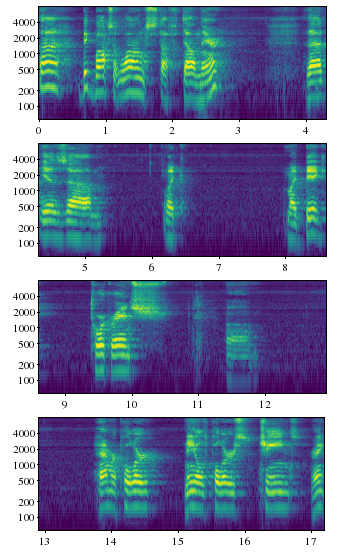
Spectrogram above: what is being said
Uh, big box of long stuff down there. That is um, like my big torque wrench, um, hammer puller, nails pullers, chains, right?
